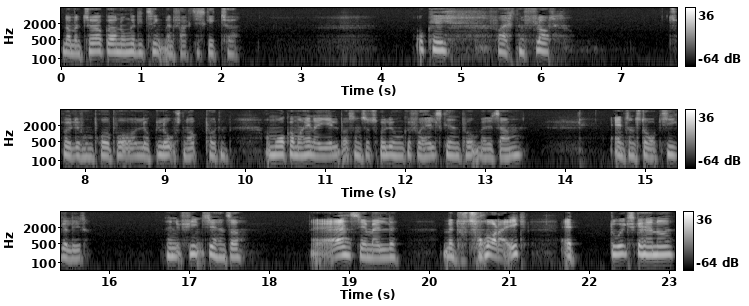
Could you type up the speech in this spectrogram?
når man tør at gøre nogle af de ting, man faktisk ikke tør. Okay, hvor er den flot. Trylle, hun prøver på at lukke låsen op på den, og mor kommer hen og hjælper, sådan så Trylle, hun kan få halskæden på med det samme. Anton står og kigger lidt. Den er fin, siger han så. Ja, siger Malte. Men du tror da ikke, at du ikke skal have noget?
